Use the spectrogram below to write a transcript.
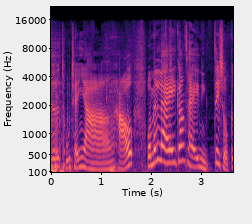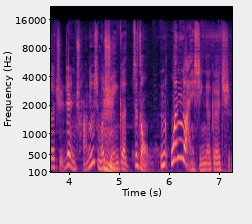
这是涂陈阳。嗯，好，我们来，刚才你这首歌曲《认床》，你为什么选一个这种温暖型的歌曲？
